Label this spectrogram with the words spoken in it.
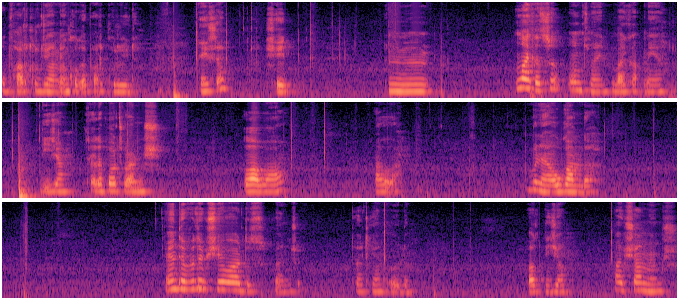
o parkur dünyanın en kolay parkuruydu. Neyse. Şey hmm, like atı unutmayın. Like atmayı. Diyeceğim. Teleport vermiş. Lava. Allah. Bu ne? Uganda. En tepede bir şey vardır bence. Derken ölüm. Atlayacağım. Ha bir şey almıyormuş.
